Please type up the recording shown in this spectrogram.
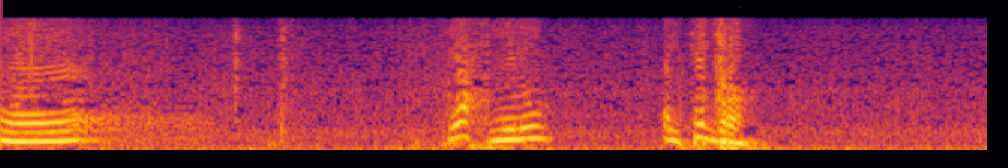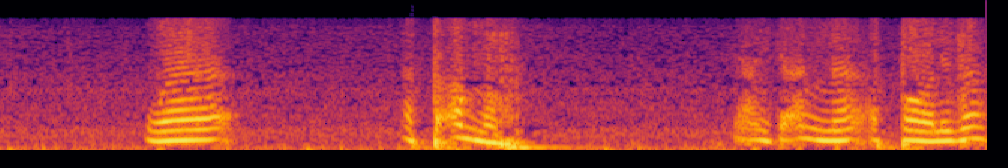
آه، يحمل الكبرة والتأمر. يعني كأن الطالب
